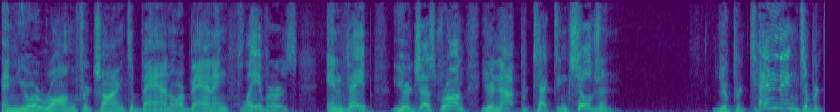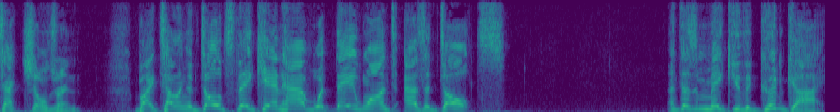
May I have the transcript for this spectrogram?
And you're wrong for trying to ban or banning flavors in vape. You're just wrong. You're not protecting children. You're pretending to protect children by telling adults they can't have what they want as adults. That doesn't make you the good guy.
